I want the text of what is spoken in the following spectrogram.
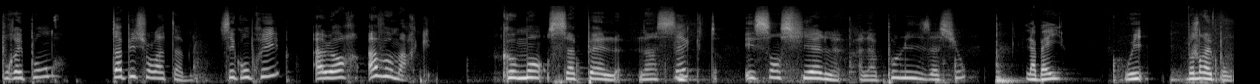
Pour répondre, tapez sur la table. C'est compris? Alors, à vos marques. Comment s'appelle l'insecte essentiel à la pollinisation? L'abeille oui, bonne réponse.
